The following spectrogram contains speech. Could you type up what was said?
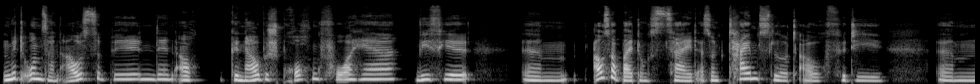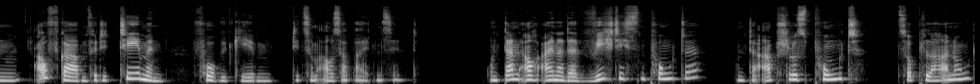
mit unseren Auszubildenden auch genau besprochen vorher, wie viel ähm, Ausarbeitungszeit, also ein Timeslot auch für die ähm, Aufgaben, für die Themen vorgegeben, die zum Ausarbeiten sind. Und dann auch einer der wichtigsten Punkte und der Abschlusspunkt zur Planung.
